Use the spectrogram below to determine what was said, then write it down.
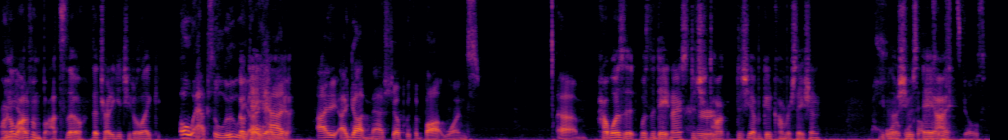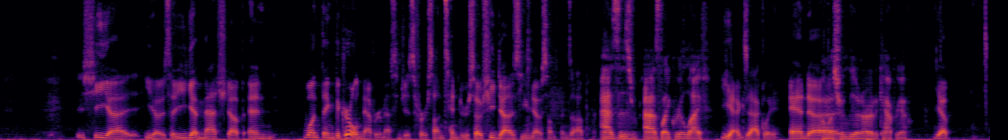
Aren't a lot of them bots though that try to get you to like? oh, absolutely. Okay, I yeah, had yeah. I I got matched up with a bot once. Um, How was it? Was the date nice? Did she talk? Did she have a good conversation? Even though she was AI? skills. She, uh, you know, so you get matched up, and one thing, the girl never messages first on Tinder, so if she does, you know something's up. As is as like real life, Yeah, exactly. And uh, unless you're Leonardo DiCaprio. Yep.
